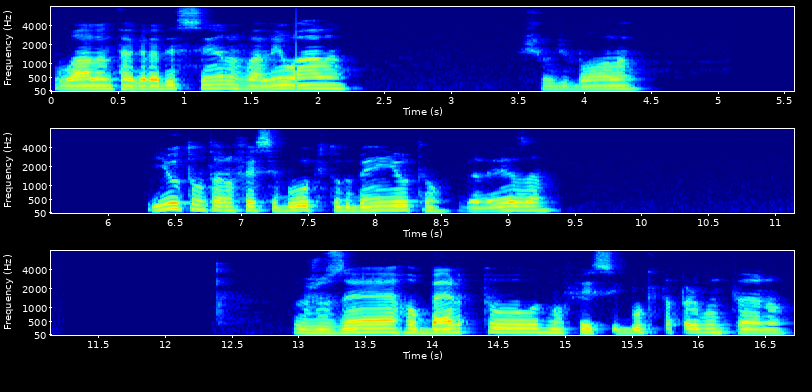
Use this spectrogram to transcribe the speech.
O Alan está agradecendo. Valeu, Alan. Show de bola. Hilton está no Facebook. Tudo bem, Hilton? Beleza? O José Roberto no Facebook está perguntando.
